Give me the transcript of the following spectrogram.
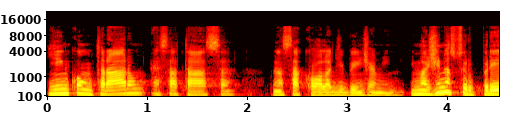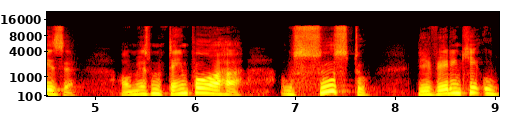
e encontraram essa taça na sacola de Benjamim. Imagina a surpresa, ao mesmo tempo a, o susto de verem que o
